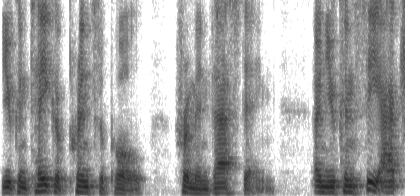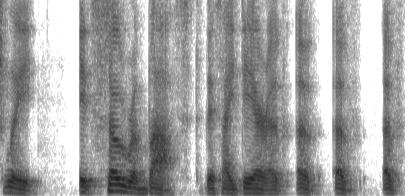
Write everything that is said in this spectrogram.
you can take a principle from investing and you can see actually it's so robust this idea of of of of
